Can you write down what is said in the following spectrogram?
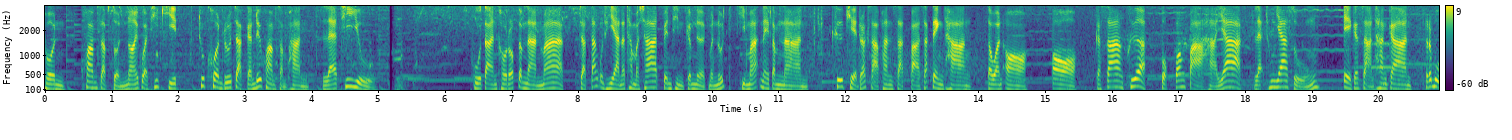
ชนความสับสนน้อยกว่าที่คิด ทุกคนรู้จักกันด้วยความสัมพันธ์และที่อยู่ ภูตานเคารพตำนานมาก จัดตั้งอุทยานธรรมชาติเป็นถิ่นกำเนิดมนุษย์หิมะในตำนาน คือเขตรักษาพันธุ์สัตว์ป่าซักเตงทาง ตะวันออกอกระสร้างเพื่อปกป้องป่าหายากและทุ่งหญ้าสูง เอกสารทางการระบุ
